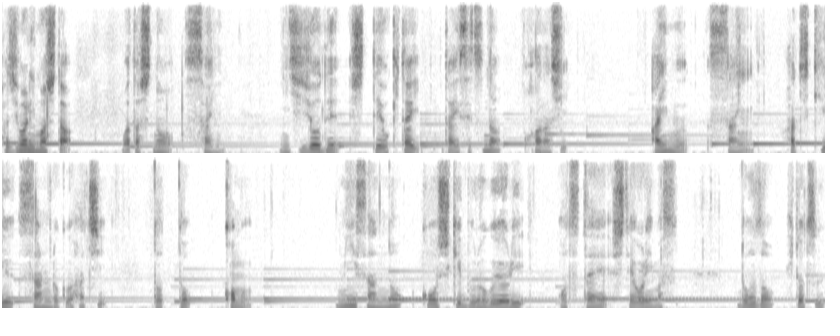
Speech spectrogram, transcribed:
始まりました。私のサイン。日常で知っておきたい大切なお話。I'm サイン 89368.com みーさんの公式ブログよりお伝えしております。どうぞ一つ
